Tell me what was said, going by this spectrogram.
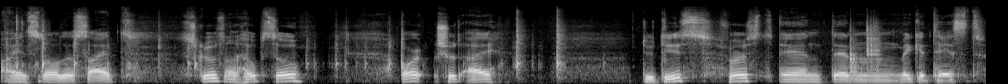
I install the side screws, I hope so. Or should I do this first and then make a test?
